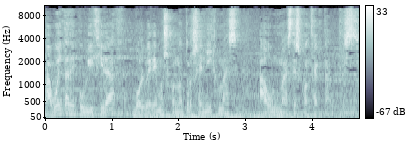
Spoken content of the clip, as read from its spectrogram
A vuelta de publicidad volveremos con otros enigmas aún más desconcertantes.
